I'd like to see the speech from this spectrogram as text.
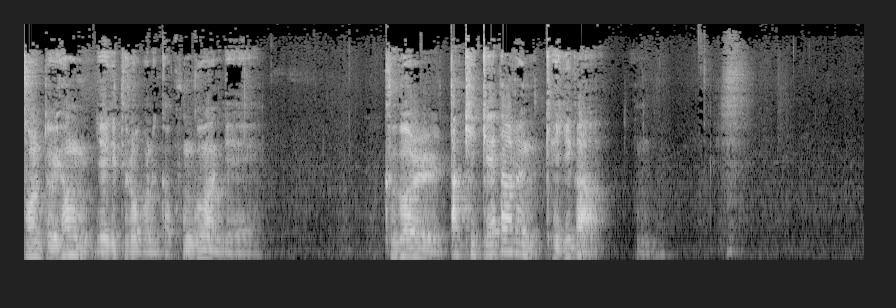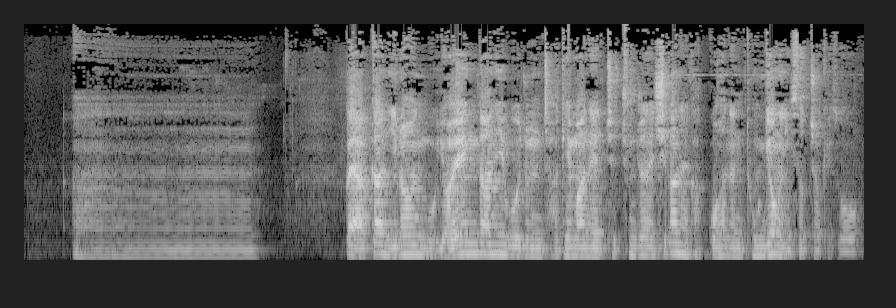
저는 또 형 얘기 들어보니까 궁금한 게, 그걸 딱히 깨달은 계기가, 음, 그러니까 약간 이런 뭐 여행 다니고 좀 자기만의 재충전의 시간을 갖고 하는 동경은 있었죠, 계속.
